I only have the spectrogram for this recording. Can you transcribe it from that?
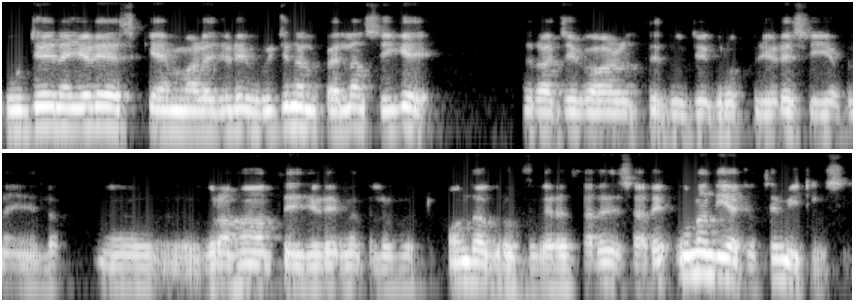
ਦੂਜੇ ਨੇ ਜਿਹੜੇ ਐਸਕੇਐਮ ਵਾਲੇ ਜਿਹੜੇ ਓਰੀਜਨਲ ਪਹਿਲਾਂ ਸੀਗੇ, ਰਾਜੇਵਾਲ ਤੇ ਦੂਜੇ ਗਰੁੱਪ ਜਿਹੜੇ ਸੀ ਆਪਣੇ ਲ- ਅਹ ਤੇ ਜਿਹੜੇ ਮਤਲਬ ਟਕੌਂਦਾ ਗਰੁੱਪ ਵਗੈਰਾ, ਸਾਰੇ ਦੇ ਸਾਰੇ, ਉਹਨਾਂ ਦੀ ਅੱਜ ਉੱਥੇ ਮੀਟਿੰਗ ਸੀ।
